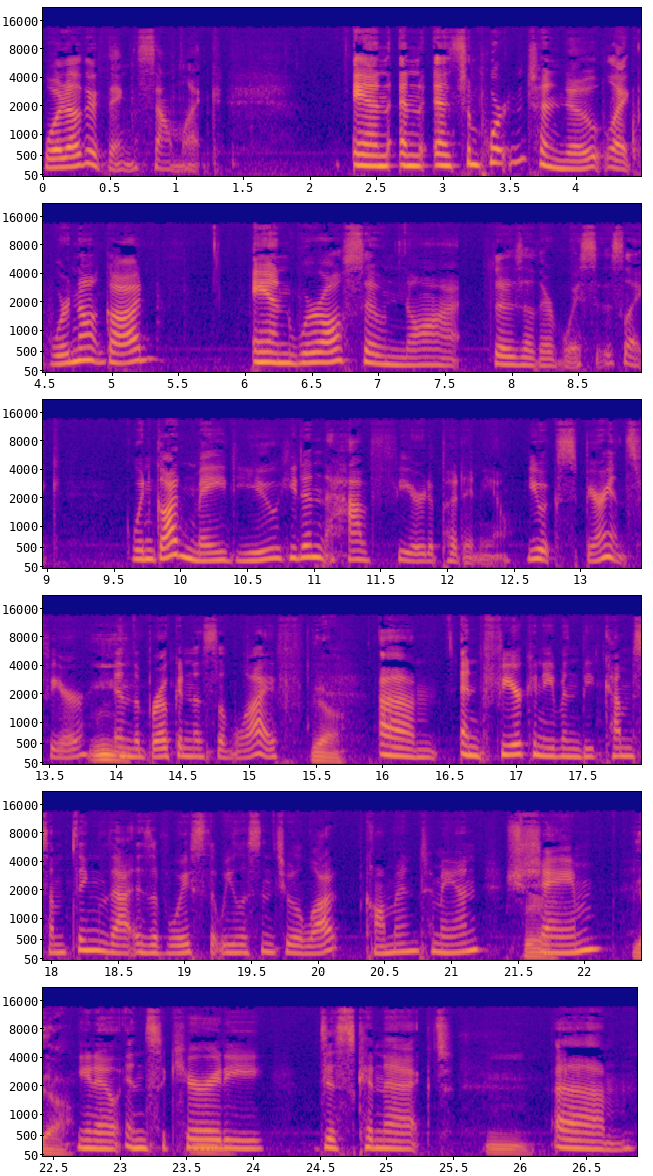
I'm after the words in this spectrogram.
what other things sound like. And and it's important to note, like we're not God, and we're also not those other voices. Like when God made you, He didn't have fear to put in you. You experience fear Mm. in the brokenness of life. Yeah. Um, and fear can even become something that is a voice that we listen to a lot, common to man. Sure. Shame, Yeah. you know, insecurity, disconnect, um,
